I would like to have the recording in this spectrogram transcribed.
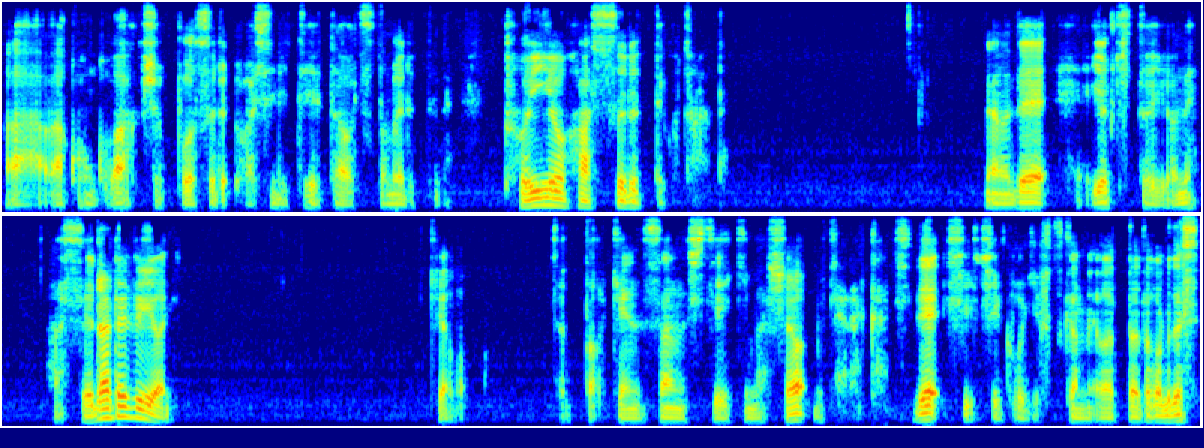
あ今後ワークショップをする、ファシリテーターを務めるってね、問いを発するってことなんだ。なので、良き問いをね、発せられるように、今日もちょっと研鑽していきましょう、みたいな感じで、集中講義2日目終わったところです。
